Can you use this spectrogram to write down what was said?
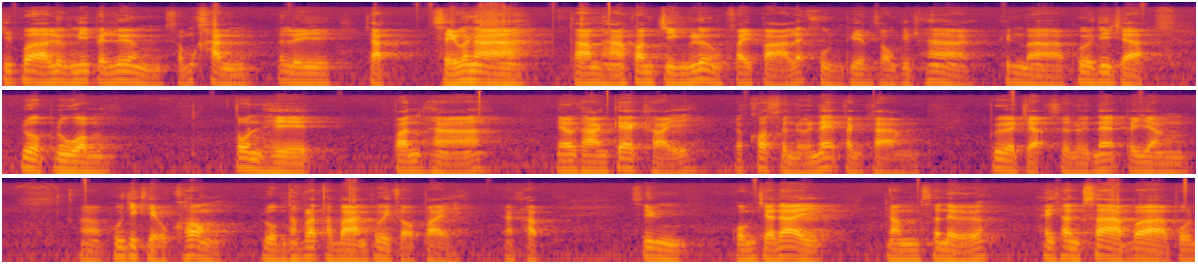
คิดว่าเรื่องนี้เป็นเรื่องสำคัญก็เลยจัดเสวนาตามหาความจริงเรื่องไฟป่าและฝุ่น PM 2.5 ขึ้นมาเพื่อที่จะรวบรวมต้นเหตุ ปัญหา แนวทางแก้ไข และข้อเสนอแนะต่างๆ เพื่อจะเสนอแนะไปยังผู้ที่เกี่ยวข้องรวมทั้งรัฐบาลด้วยต่อไปนะครับ ซึ่งผมจะได้นำเสนอให้ท่านทราบว่าผล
